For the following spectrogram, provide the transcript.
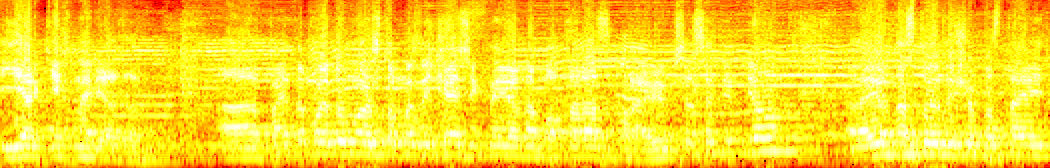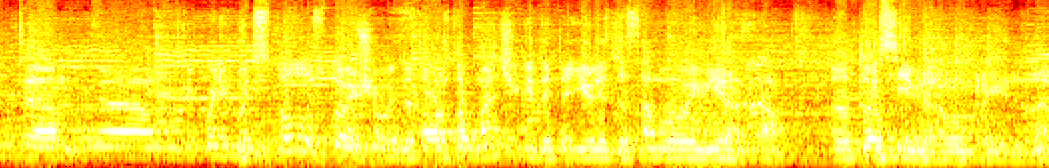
ярких нарядов. А, Поэтому я думаю, что мы за часик, наверное, полтора справимся с этим делом. Наверное, стоит еще поставить э, э, какой-нибудь стол устойчивый для того, чтобы мальчики дотягивались до самого верха, э, до севера Украины. Да?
